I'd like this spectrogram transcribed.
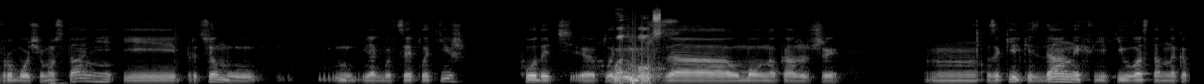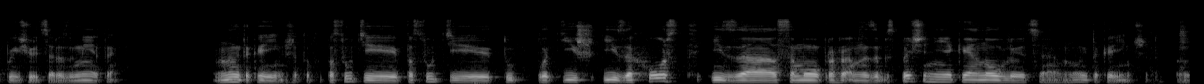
в робочому стані, і при цьому, ну, якби в цей платіж входить е, платіж за, умовно кажучи, за кількість даних, які у вас там накопичуються, розумієте? Ну і таке інше. Тобто, по суті, по суті, тут платіж і за хост, і за само програмне забезпечення, яке оновлюється, ну і таке інше. Тобто,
